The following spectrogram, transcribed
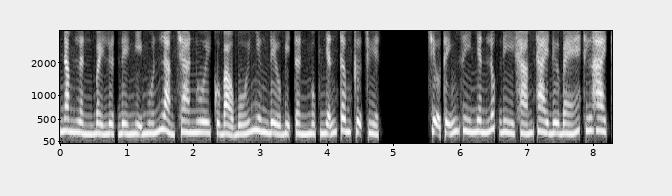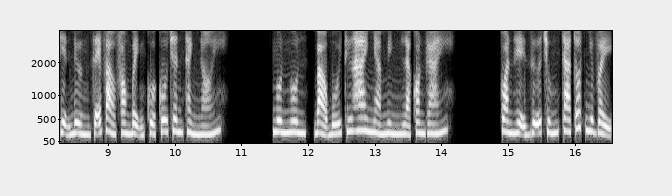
Năm lần bảy lượt đề nghị muốn làm cha nuôi của bảo bối nhưng đều bị tần mục nhẫn tâm cự tuyệt. Triệu tĩnh di nhân lúc đi khám thai đứa bé thứ hai tiện đường rẽ vào phòng bệnh của cô chân thành nói. Ngôn ngôn, bảo bối thứ hai nhà mình là con gái. Quan hệ giữa chúng ta tốt như vậy,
